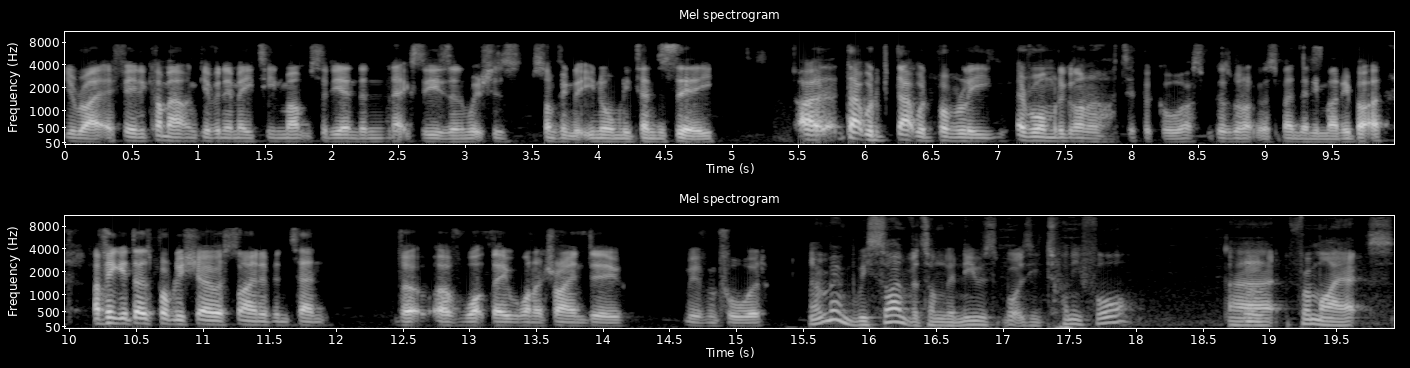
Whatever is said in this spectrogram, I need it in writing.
you're right. If they'd come out and given him 18 months to the end of next season, which is something that you normally tend to see, uh, that would that would probably everyone would have gone, oh, typical us because we're not going to spend any money. But I, I think it does probably show a sign of intent that, of what they want to try and do moving forward. I remember we signed Vertonghen. He was what was he twenty four uh, from Ajax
